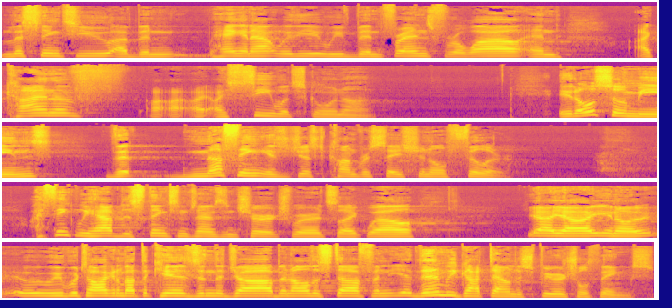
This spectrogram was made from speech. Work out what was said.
listening to you, I've been hanging out with you, we've been friends for a while, and I kind of I, I, I see what's going on. It also means that nothing is just conversational filler. I think we have this thing sometimes in church where it's like, well, yeah, yeah, you know, we were talking about the kids and the job and all this stuff, and yeah, then we got down to spiritual things.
